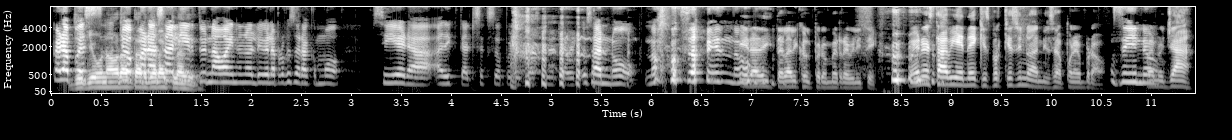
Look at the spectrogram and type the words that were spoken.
Pero pues Llegué una hora yo para salir clase. de una vaina no le digo a la profesora como sí era adicta al sexo, pero ya estoy otra vez". O sea, no, no, ¿sabes? No. Era adicta al alcohol, pero me rehabilité. Bueno, está bien, X, porque si no, Dani se va a poner bravo. Sí, no. Bueno, ya,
